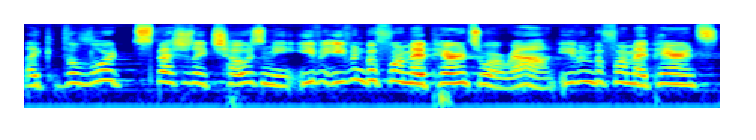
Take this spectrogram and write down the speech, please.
like the lord specially chose me even even before my parents were around even before my parents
